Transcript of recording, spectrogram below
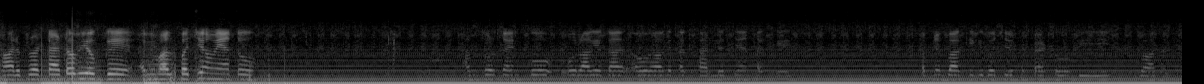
हमारे पोटैटो भी उग गए, अभी हमारे बचे हुए हैं तो हम थोड़ा सा इनको और आगे का, और आगे तक कर लेते हैं ताकि अपने बाकी के बचे पोटैटो भी उगा सकें।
